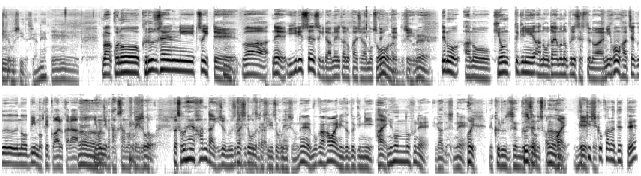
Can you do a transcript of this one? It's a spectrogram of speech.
してほしいですよね。まあ、このクルーズ船については、ね、イギリス船籍でアメリカの会社が持っていてっていう、ね、でもあの基本的にあのダイヤモンド・プリンセスというのは日本発着の便も結構あるから、日本人がたくさん乗っていると、そその辺判断、非常に難しいところだったんですか、ね、難しいところですよね、僕はハワイにいたときに、はい、日本の船がですね、はい、クルーズ船ですよ。ですか、うん、はい、メキシコから出て、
